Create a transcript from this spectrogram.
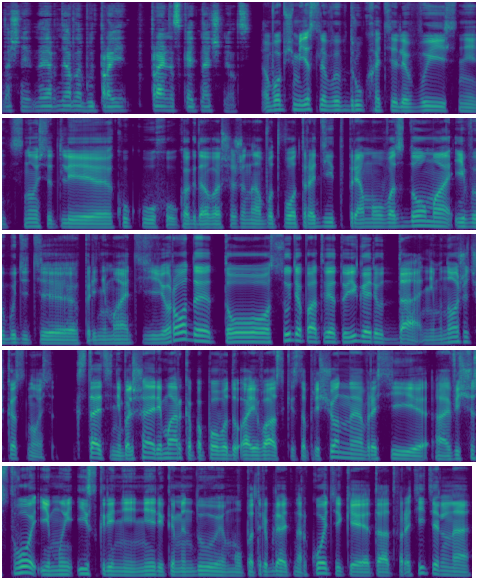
Точнее, наверное, будет правильно сказать, начнется. В общем, если вы вдруг хотели выяснить, сносит ли кукуху, когда ваша жена вот-вот родит прямо у вас дома, и вы будете принимать ее роды, то, судя по ответу Игорю, да, немножечко сносит. Кстати, небольшая ремарка по поводу айваски. Запрещенное в России а, вещество, и мы искренне не рекомендуем употреблять наркотики, это отвратительно.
